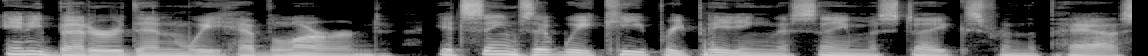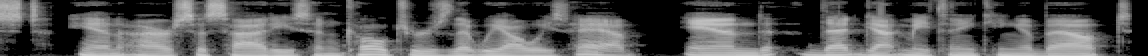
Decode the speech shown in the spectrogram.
any better than we have learned? It seems that we keep repeating the same mistakes from the past in our societies and cultures that we always have. And that got me thinking about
